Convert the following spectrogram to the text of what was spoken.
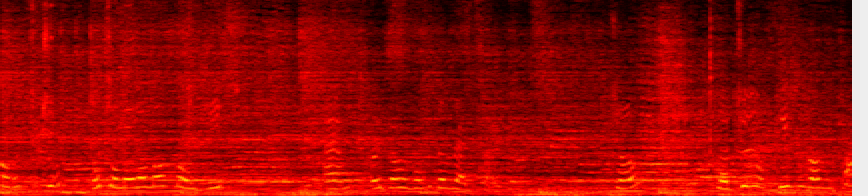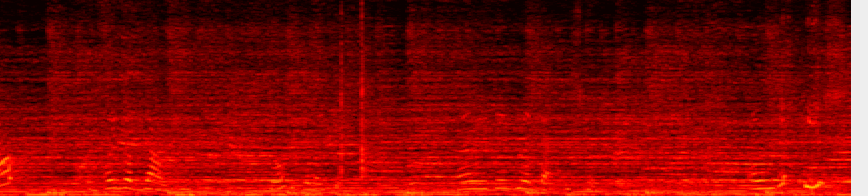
Rubik's cube with tomato emojis, and we're gonna go to the red side. So the two pieces on the top, bring them down. So we go like this, and we do it like that. It's. And this piece,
